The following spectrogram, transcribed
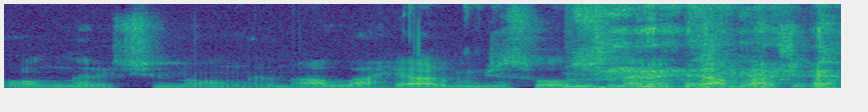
onlar için onların Allah yardımcısı olsun demekten başka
